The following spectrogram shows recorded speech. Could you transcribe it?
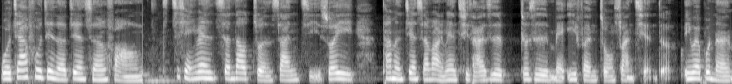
我家附近的健身房之前因为升到准三级，所以他们健身房里面的器材是就是每一分钟算钱的，因为不能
